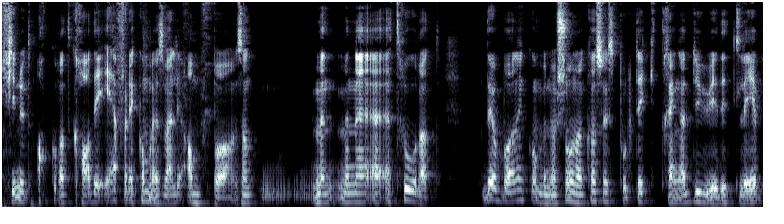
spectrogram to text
finne ut akkurat hva det er, for det kommer jo så veldig an på. Men, men jeg, jeg, tror at det er jo bare en kombinasjon av hva slags politikk trenger du i ditt liv.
